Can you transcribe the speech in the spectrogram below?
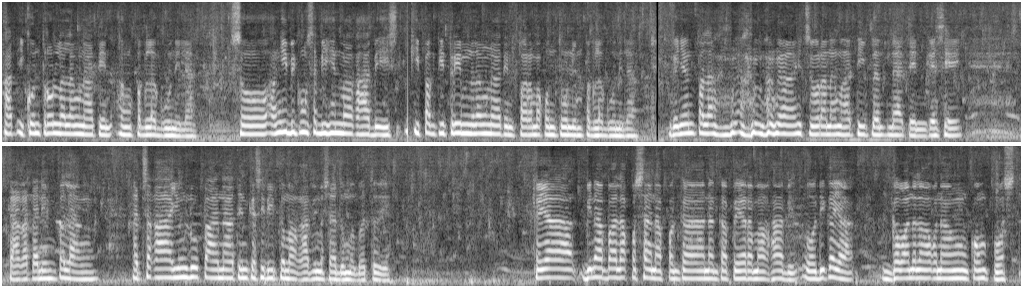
at i-control na lang natin ang paglago nila. So, ang ibig kong sabihin mga kahabi is ipagtitrim na lang natin para makontrol yung paglago nila. Ganyan pa lang ang mga hitsura ng mga tea plant natin kasi kakatanim pa lang at saka yung lupa natin kasi dito mga kahabi masyadong mabato eh. Kaya binabalak ko sana pagka nagkapera mga kahabi o di kaya gawa na lang ako ng compost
